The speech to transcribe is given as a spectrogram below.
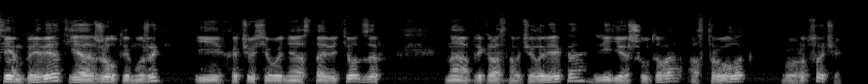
Всем привет, я Желтый Мужик и хочу сегодня оставить отзыв на прекрасного человека, Лидия Шутова, астролог, город Сочи.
